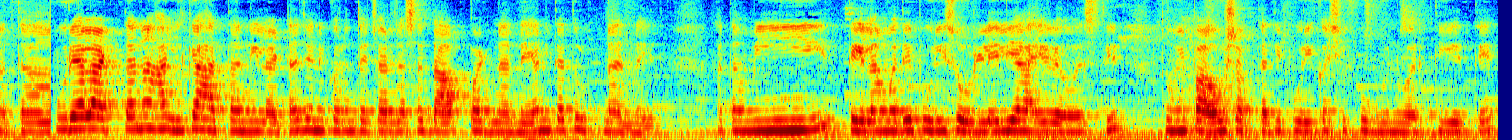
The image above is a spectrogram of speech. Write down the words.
आता पुऱ्या लाटताना हलक्या हातांनी लाटा जेणेकरून त्याच्यावर जास्त दाब पडणार नाही आणि त्या तुटणार नाहीत. आता मी तेलामध्ये पुरी सोडलेली आहे व्यवस्थित. तुम्ही पाहू शकता ती पुरी कशी फुगून वरती येते.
